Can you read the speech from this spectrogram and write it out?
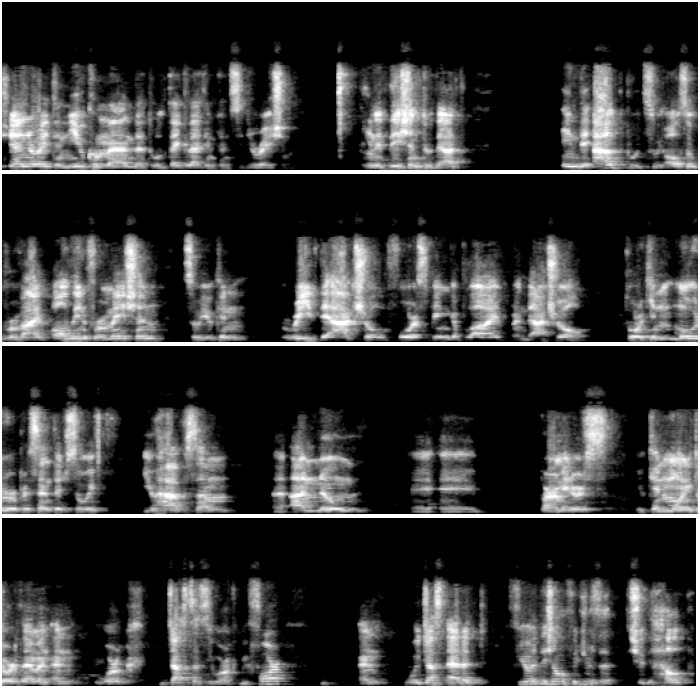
generate a new command that will take that in consideration. In addition to that, in the outputs, we also provide all the information so you can read the actual force being applied and the actual torque in motor percentage. So if you have some uh, unknown uh, uh, parameters, you can monitor them and, and, work just as you worked before. And we just added a few additional features that should help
